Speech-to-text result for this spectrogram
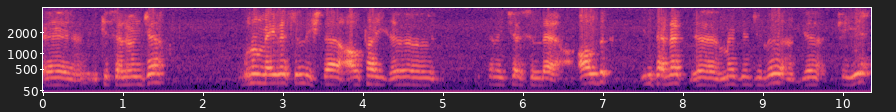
e, iki sene önce. Bunun meyvesini işte 6 ay e, sene içerisinde aldık. İnternet e, medyacılığı e, şeyi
